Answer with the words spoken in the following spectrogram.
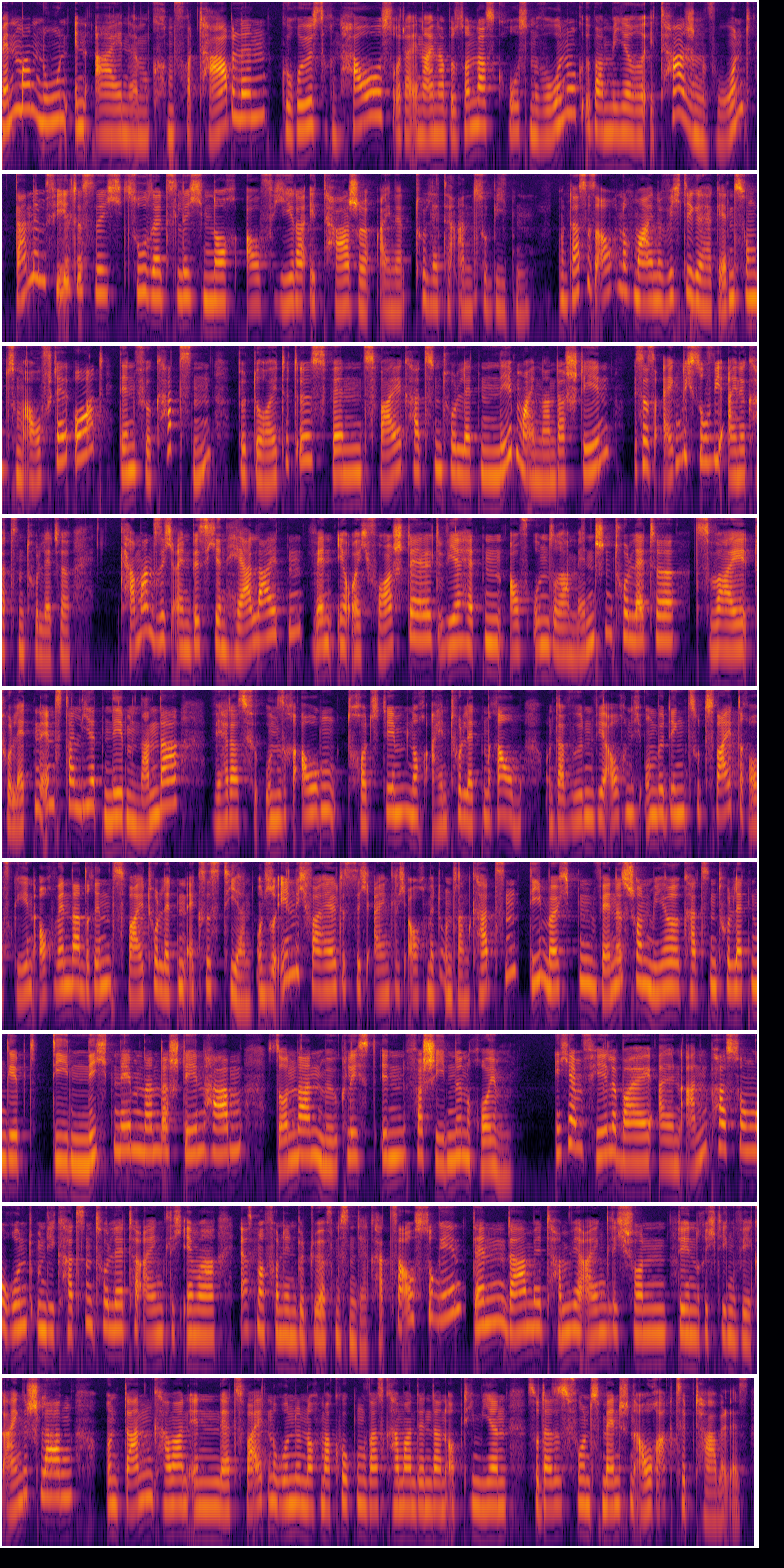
Wenn man nun in einem komfortablen, größeren Haus oder in einer besonders großen Wohnung über mehrere Etagen wohnt, dann empfiehlt es sich zusätzlich noch auf jeder Etage eine Toilette anzubieten. Und das ist auch nochmal eine wichtige Ergänzung zum Aufstellort, denn für Katzen bedeutet es, wenn zwei Katzentoiletten nebeneinander stehen, ist das eigentlich so wie eine Katzentoilette kann man sich ein bisschen herleiten, wenn ihr euch vorstellt, wir hätten auf unserer Menschentoilette zwei Toiletten installiert nebeneinander, wäre das für unsere Augen trotzdem noch ein Toilettenraum. Und da würden wir auch nicht unbedingt zu zweit drauf gehen, auch wenn da drin zwei Toiletten existieren. Und so ähnlich verhält es sich eigentlich auch mit unseren Katzen. Die möchten, wenn es schon mehrere Katzentoiletten gibt, die nicht nebeneinander stehen haben, sondern möglichst in verschiedenen Räumen. Ich empfehle bei allen Anpassungen rund um die Katzentoilette eigentlich immer erstmal von den Bedürfnissen der Katze auszugehen, denn damit haben wir eigentlich schon den richtigen Weg eingeschlagen und dann kann man in der zweiten Runde nochmal gucken, was kann man denn dann optimieren, sodass es für uns Menschen auch akzeptabel ist.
